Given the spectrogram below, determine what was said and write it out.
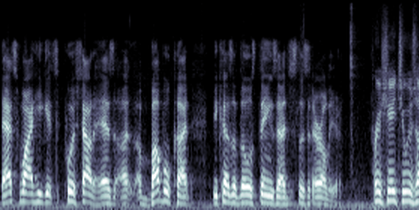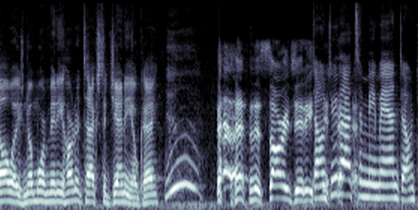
that's why he gets pushed out as a, a bubble cut because of those things that I just listed earlier. Appreciate you as always. No more mini heart attacks to Jenny, okay? Sorry, Jenny. Don't do that to me, man. Don't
